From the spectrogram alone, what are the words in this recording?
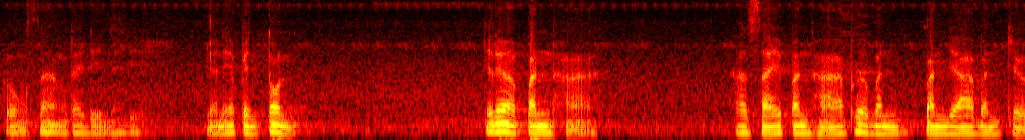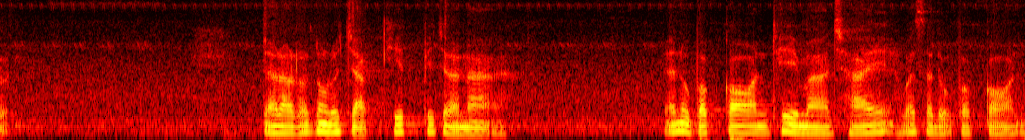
โครงสร้างใต้ดินให้ดี อย่างนี้เป็นต้น จะเรียกว่าปัญหา อาศัยปัญหาเพื่อปัญญาบรรเจิดแต่เราต้องรู้จักคิดพิจารณา ดันั้นอุปกรณ์ที่มาใช้วัสดุอุปกรณ์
